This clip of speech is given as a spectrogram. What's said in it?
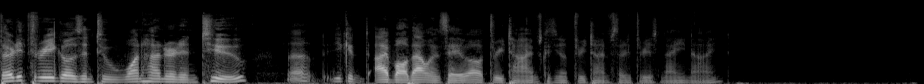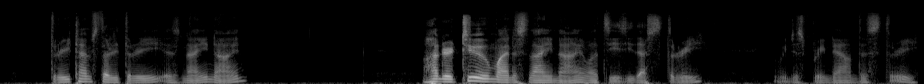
33 goes into 102. Uh, you can eyeball that one and say, oh, 3 times, because you know 3 times 33 is 99. 3 times 33 is 99. 102 minus 99, well, that's easy. That's 3. We just bring down this 3.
